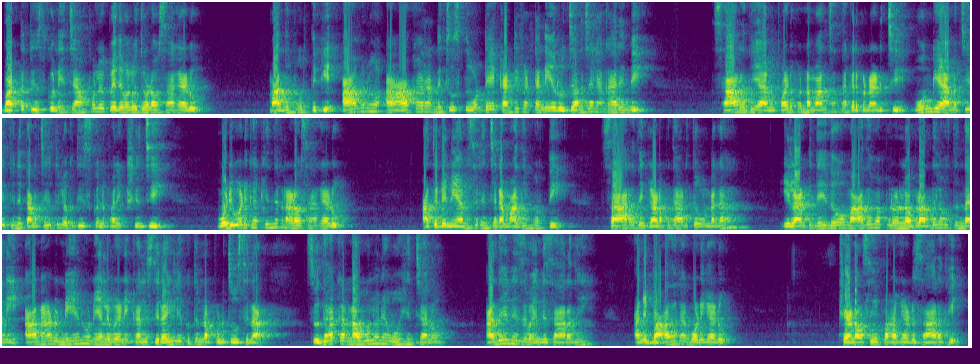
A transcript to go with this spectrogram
బట్ట తీసుకుని చెంపలు పెదవులు తొడవసాగాడు. మధుమూర్తికి ఆమెను ఆ ఆకారాన్ని చూస్తూ ఉంటే కంటి వెంట నీరు జలజల కారింది సారథి ఆమె పడుకున్న మంచం దగ్గరకు నడిచి వంగి ఆమె చేతిని తన చేతిలోకి తీసుకుని పరీక్షించి ఒడివడిగా కిందకు నడవసాగాడు. అతడిని అనుసరించిన మధుమూర్తి సారథి గడప దాడుతూ ఉండగా ఇలాంటిదేదో మాధవపురంలో బ్రద్దలవుతుందని ఆనాడు నేను నీలవేణి కలిసి రైలు ఎక్కుతున్నప్పుడు చూసిన సుధాకర్ నవ్వులోనే ఊహించాను. అదే నిజమైంది సారథి. అని బాధగా గొడిగాడు. క్షణంసేపు ఆగాడు సారథి.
